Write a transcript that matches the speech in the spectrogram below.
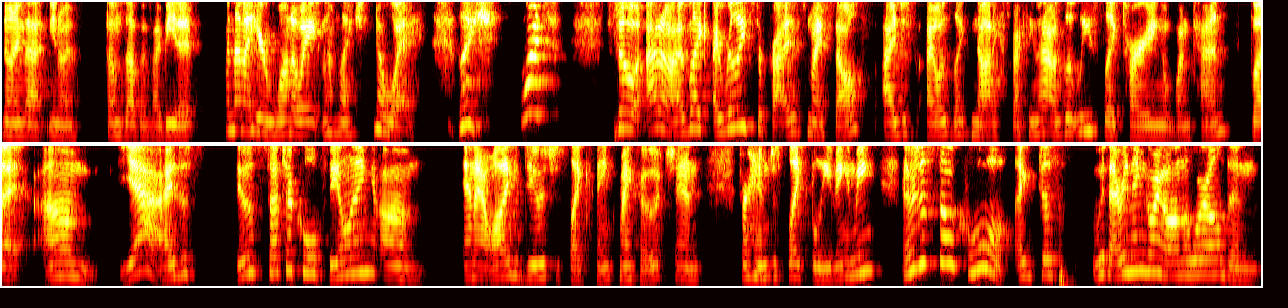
knowing that, you know, thumbs up if I beat it. And then I hear 108 and I'm like, no way. Like, what? So I don't know. I'm like, I really surprised myself. I just, I was like not expecting that. I was at least like targeting a 110. But um, yeah, I just, it was such a cool feeling. Um, and I, all I could do is just like thank my coach and for him just like believing in me. It was just so cool. Like just with everything going on in the world, and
